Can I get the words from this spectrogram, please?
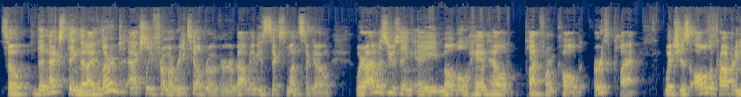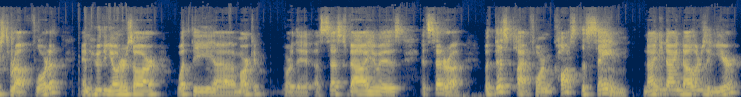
So the next thing that I learned actually from a retail broker about maybe six months ago, where I was using a mobile handheld platform called EarthPlat, which is all the properties throughout Florida and who the owners are, what the uh, market or the assessed value is, etc. But this platform costs the same $99 a year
